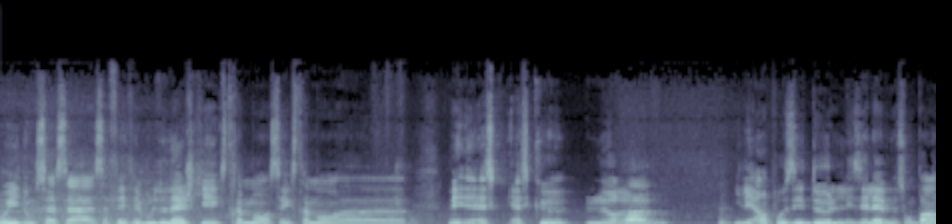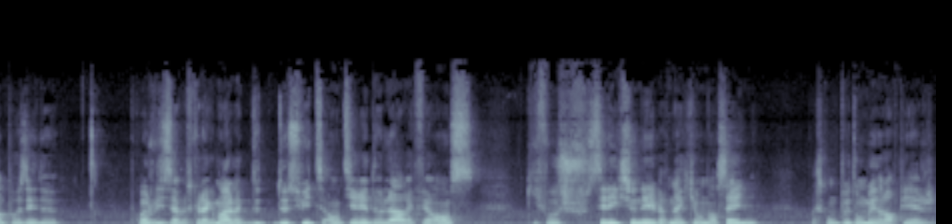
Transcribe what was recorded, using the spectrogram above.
Oui, donc ça, ça, ça fait effet boule de neige qui est extrêmement. C'est extrêmement euh, Mais est-ce est que le rave, il est imposé d'eux? Les élèves ne sont pas imposés d'eux. Pourquoi je vous dis ça? Parce que la Gemara, va de, suite en tirer de la référence qu'il faut sélectionner les personnes à qui on enseigne parce qu'on peut tomber dans leur piège.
